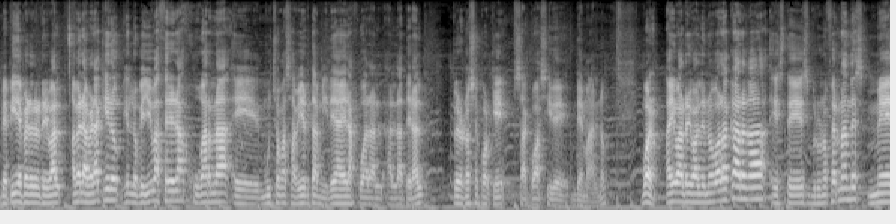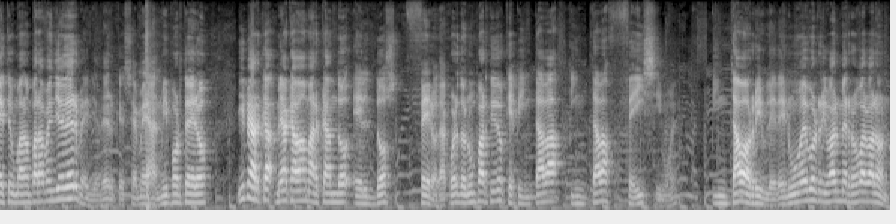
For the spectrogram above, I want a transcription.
me pide perder el rival. A ver, la verdad que lo que, yo iba a hacer era jugarla eh, mucho más abierta, mi idea era jugar al, lateral, pero no sé por qué sacó así de mal, ¿no? Bueno, ahí va el rival de nuevo a la carga. Este es Bruno Fernández. Mete un balón para Ben Yedder. Ben Yedder que se mea en mi portero. Y me, acaba marcando el 2-0, ¿de acuerdo? En un partido que pintaba, pintaba feísimo, ¿eh? Pintaba horrible. De nuevo el rival me roba el balón.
